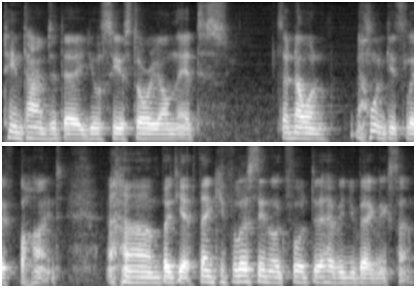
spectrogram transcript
10 times a day you'll see a story on there so no one no one gets left behind um, but yeah thank you for listening i look forward to having you back next time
